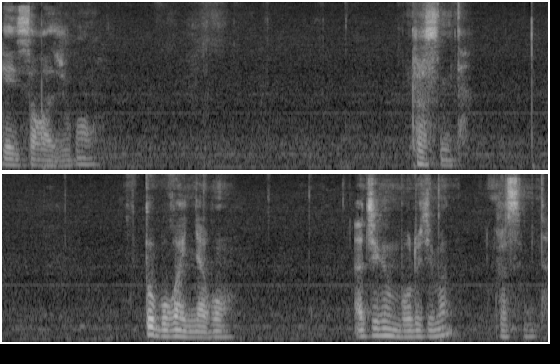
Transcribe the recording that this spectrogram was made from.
게 있어가지고 그렇습니다. 또 뭐가 있냐고 아직은 모르지만 그렇습니다.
